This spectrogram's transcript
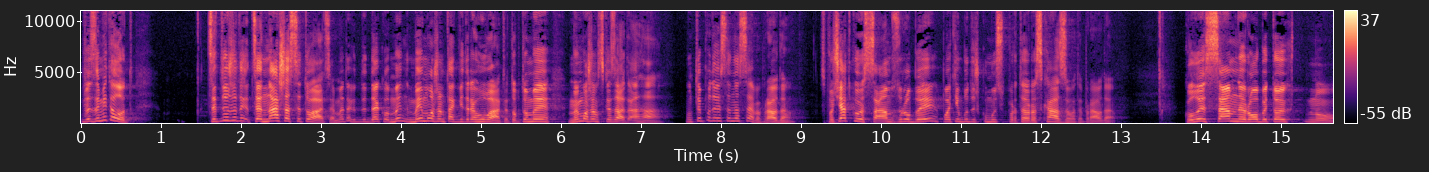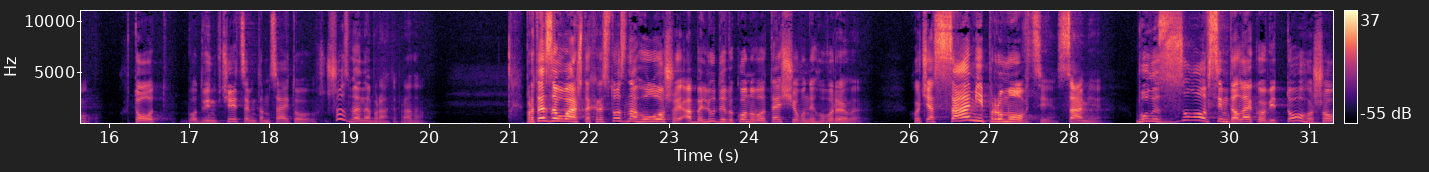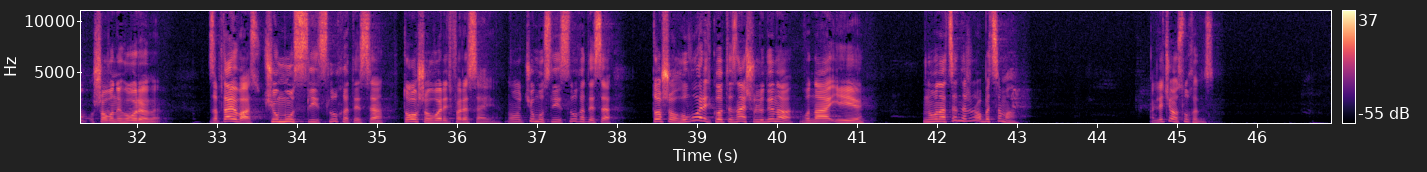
Ви замітили, от, це дуже це наша ситуація. Ми так деколи ми, ми можемо так відреагувати. Тобто ми, ми можемо сказати, ага, ну ти подивися на себе, правда? Спочатку сам зроби, потім будеш комусь про те розказувати, правда? Коли сам не робить той, ну, хто от, от він вчиться, він там цей, то що з мене брати, правда? Проте зауважте, Христос наголошує, аби люди виконували те, що вони говорили. Хоча самі промовці, самі, були зовсім далеко від того, що, що вони говорили. Запитаю вас, чому слід слухатися того, що говорять фарисеї? Ну, чому слід слухатися того, що говорять, коли ти знаєш, що людина, вона і. Ну, вона це не робить сама. А для чого слухатися?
